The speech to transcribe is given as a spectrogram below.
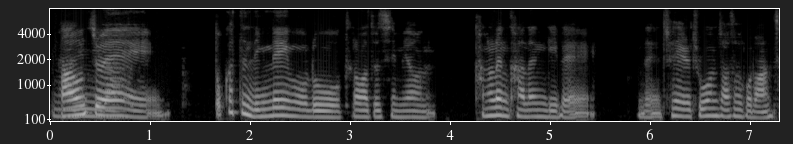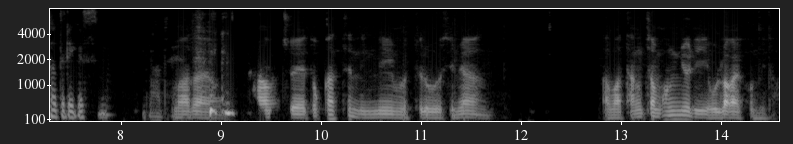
네, 다음 아닙니다. 주에 똑같은 닉네임으로 들어와 주시면 강릉 가는 길에 네, 제일 좋은 좌석으로 앉혀드리겠습니다. 맞아요. 맞아요. 다음 주에 똑같은 닉네임으로 들어오시면 아마 당첨 확률이 올라갈 겁니다.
